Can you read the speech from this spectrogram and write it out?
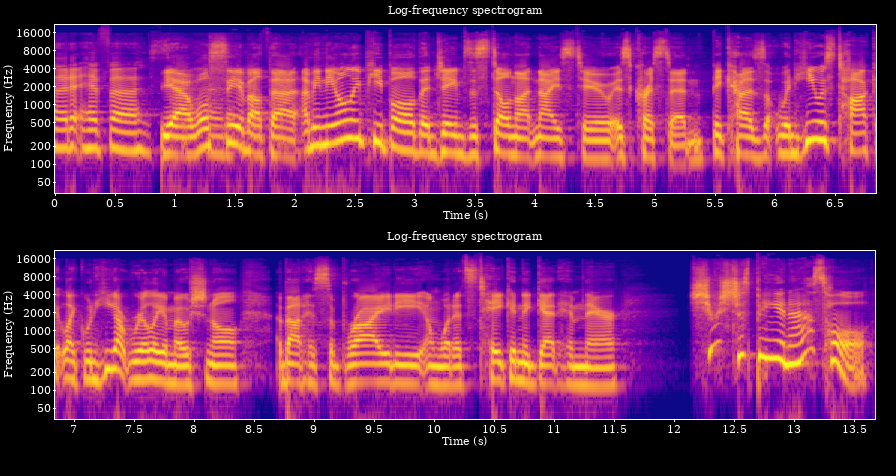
Heard it here first. Yeah, we'll see about that. I mean, the only people that James is still not nice to is Kristen because when he was talking, like when he got really emotional about his sobriety and what it's taken to get him there, she was just being an asshole.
